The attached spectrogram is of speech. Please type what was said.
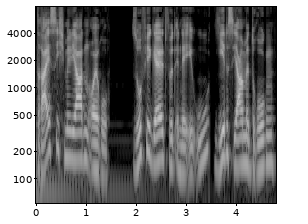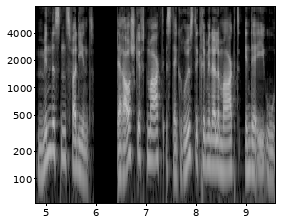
30 Milliarden Euro. So viel Geld wird in der EU jedes Jahr mit Drogen mindestens verdient. Der Rauschgiftmarkt ist der größte kriminelle Markt in der EU.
